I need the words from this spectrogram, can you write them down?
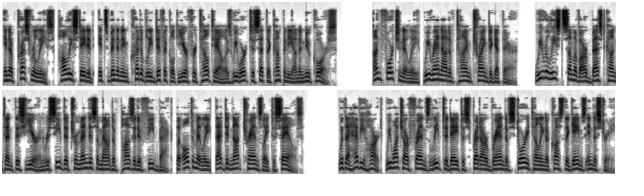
In a press release, Hawley stated, It's been an incredibly difficult year for Telltale as we work to set the company on a new course. Unfortunately, we ran out of time trying to get there. We released some of our best content this year and received a tremendous amount of positive feedback, but ultimately, that did not translate to sales. With a heavy heart, we watch our friends leave today to spread our brand of storytelling across the games industry.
